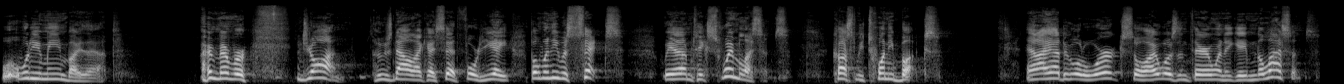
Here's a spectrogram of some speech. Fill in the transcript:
Well, what do you mean by that? I remember John, who's now, like I said, 48, but when he was six, we had him take swim lessons. It cost me 20 bucks. And I had to go to work, so I wasn't there when he gave him the lessons.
